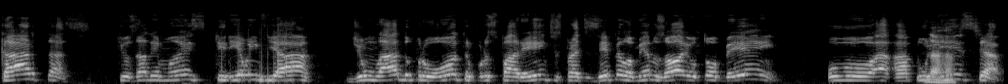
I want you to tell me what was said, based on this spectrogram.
Cartas que os alemães queriam enviar de um lado para o outro, para os parentes, para dizer pelo menos, ó, oh, eu tô bem. O, a, a polícia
